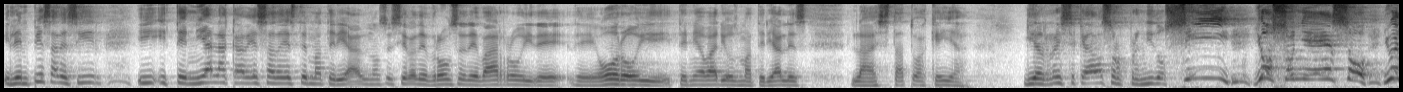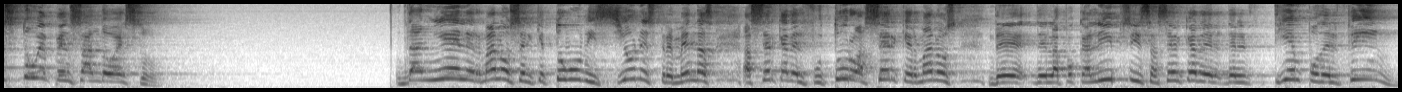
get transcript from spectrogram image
Y le empieza a decir, y, tenía la cabeza de este material, no sé si era de bronce, de barro y de, oro, y tenía varios materiales, la estatua aquella. Y el rey se quedaba sorprendido, sí, yo soñé eso, yo estuve pensando eso. Daniel, hermanos, el que tuvo visiones tremendas acerca del futuro, acerca, hermanos, del apocalipsis, acerca del tiempo del fin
